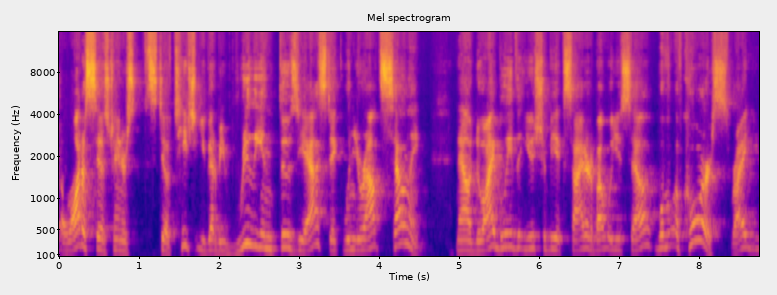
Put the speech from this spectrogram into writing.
a lot of sales trainers still teach you got to be really enthusiastic when you're out selling. Now, do I believe that you should be excited about what you sell? Well, of course, right?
